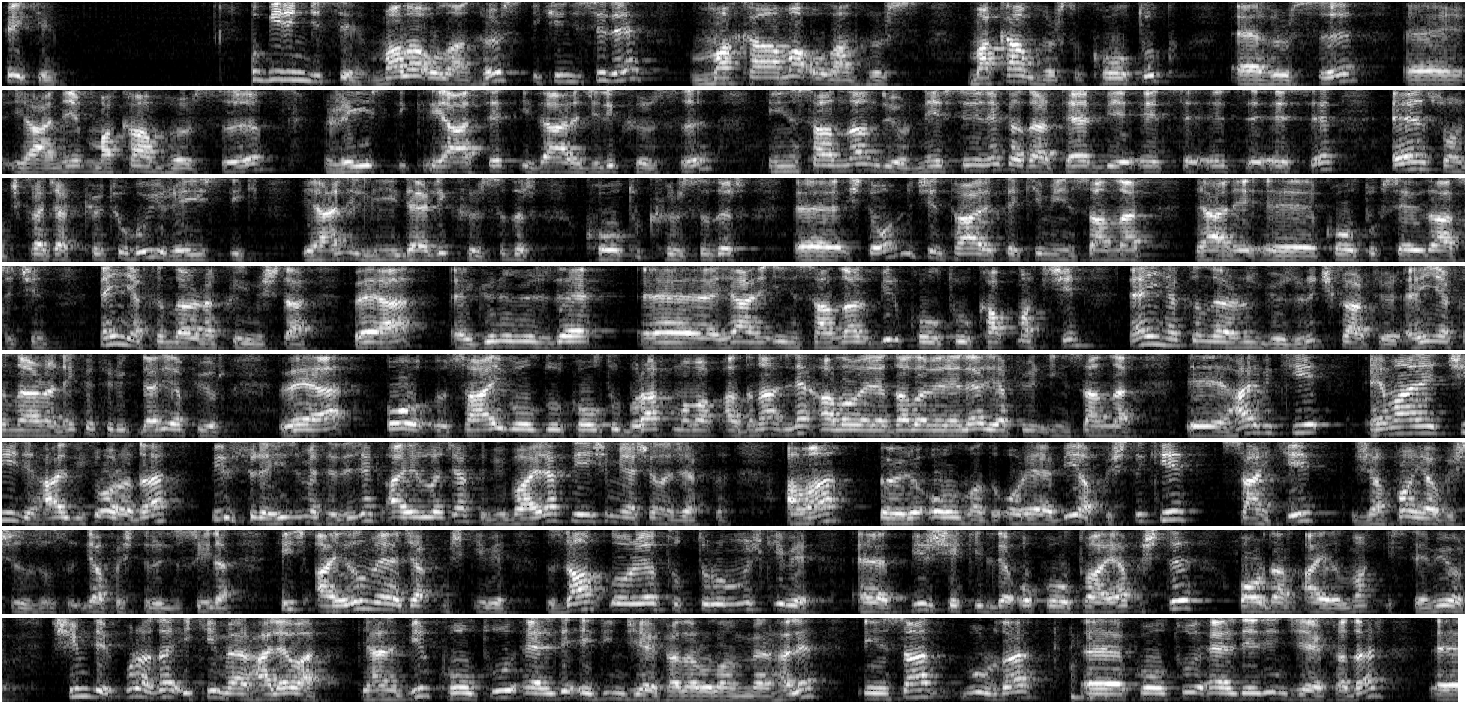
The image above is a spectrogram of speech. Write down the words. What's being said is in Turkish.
Peki. Bu birincisi mala olan hırs, ikincisi de makama olan hırs. Makam hırsı, koltuk e, hırsı, e, yani makam hırsı, reislik, riyaset, idarecilik hırsı. insandan diyor nefsini ne kadar terbiye etse etse etse en son çıkacak kötü huy reislik yani liderlik hırsıdır, koltuk hırsıdır. E, işte onun için tarihte kimi insanlar yani e, koltuk sevdası için en yakınlarına kıymışlar veya e, günümüzde e, yani insanlar bir koltuğu kapmak için en yakınlarının gözünü çıkartıyor. En yakınlarına ne kötülükler yapıyor veya o sahip olduğu koltuğu bırakmamak adına ne alavere dalavereler yapıyor insanlar. E, halbuki emanetçiydi. Halbuki orada bir süre hizmet edecek, ayrılacaktı. Bir bayrak değişimi yaşanacaktı. Ama öyle olmadı. Oraya bir yapıştı ki sanki Japon yapıştırıcısı, yapıştırıcısıyla hiç ayrılmayacakmış gibi, zantla oraya tutturulmuş gibi evet, bir şekilde o koltuğa yapıştı. Oradan ayrılmak istemiyor. Şimdi burada iki merhale var. Yani bir koltuğu elde edinceye kadar olan merhale. İnsan burada e, koltuğu elde edinceye kadar e,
